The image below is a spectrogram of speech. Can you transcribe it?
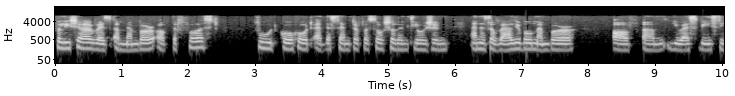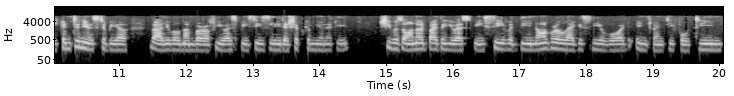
Felicia was a member of the first food cohort at the Center for Social Inclusion and is a valuable member of um, USBC, continues to be a valuable member of USBC's leadership community. She was honored by the USBC with the inaugural Legacy Award in 2014.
